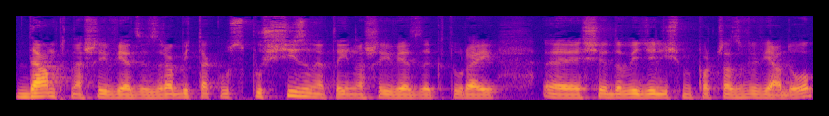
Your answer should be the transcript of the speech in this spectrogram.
dump naszej wiedzy, zrobić taką spuściznę tej naszej wiedzy, której e, się dowiedzieliśmy podczas wywiadu.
